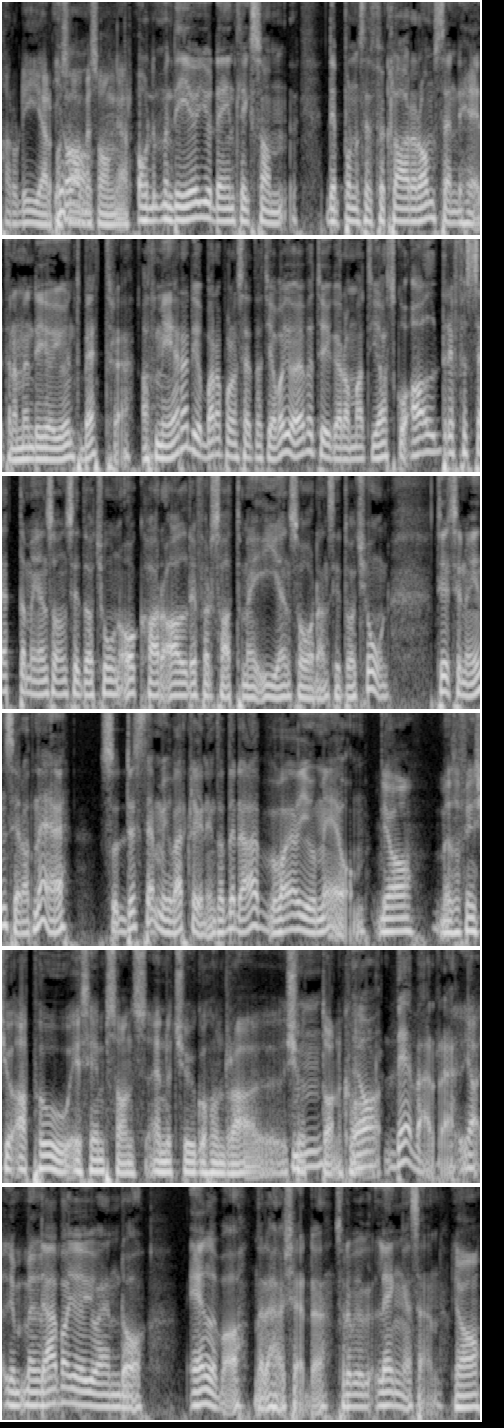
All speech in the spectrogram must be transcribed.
parodier på Ja. samesånger. Och, men det gör ju det inte liksom, det på något sätt förklarar omständigheterna men det gör ju inte bättre. Att mer är det ju bara på något sätt att jag var ju övertygad om att jag skulle aldrig försätta mig i en sån situation och har aldrig försatt mig i en sådan situation. Tills jag nu inser att nej, så det stämmer ju verkligen inte. Det där var jag ju med om. Ja, men så finns ju Apu i Simpsons ännu 2017 kvar. Mm. Ja, det är värre. Ja, men, Där var jag ju ändå 11 när det här skedde, så det var ju länge sedan. ja,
